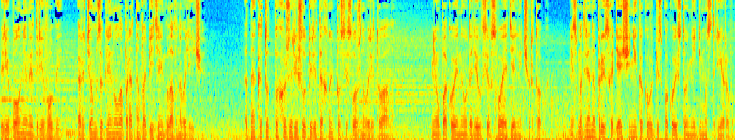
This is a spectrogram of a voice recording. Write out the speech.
Переполненный тревогой, Артем заглянул обратно в обитель главного лича. Однако тот, похоже, решил передохнуть после сложного ритуала. Неупокоенный удалился в свой отдельный чертог. Несмотря на происходящее, никакого беспокойства не демонстрировал.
